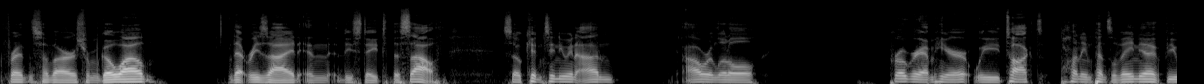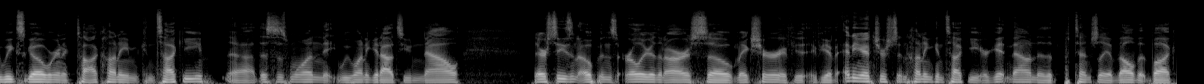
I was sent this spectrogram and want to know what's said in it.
friends of ours from Go Wild that reside in the state to the south. So continuing on our little program here, we talked hunting Pennsylvania a few weeks ago. We're going to talk hunting Kentucky. Uh, this is one that we want to get out to you now. Their season opens earlier than ours, so make sure if you if you have any interest in hunting Kentucky or getting down to the potentially a velvet buck,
